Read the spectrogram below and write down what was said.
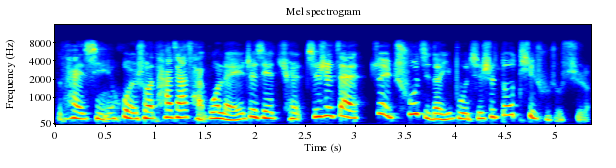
不太行，或者说他家踩过雷，这些全其实在最初级的一步其实都剔除出去了。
